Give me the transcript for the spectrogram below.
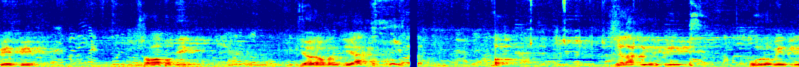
বিএনপির সভাপতি জিয়া রহমান জিয়া, জেলা বিএনপি পৌর বিএনপি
